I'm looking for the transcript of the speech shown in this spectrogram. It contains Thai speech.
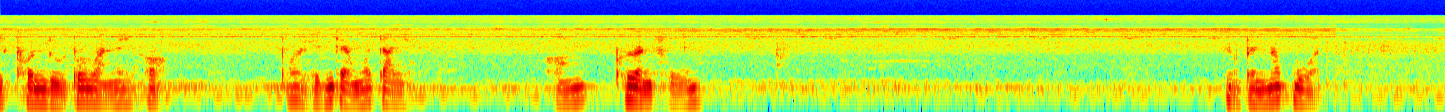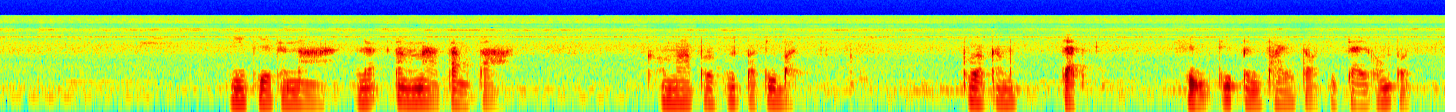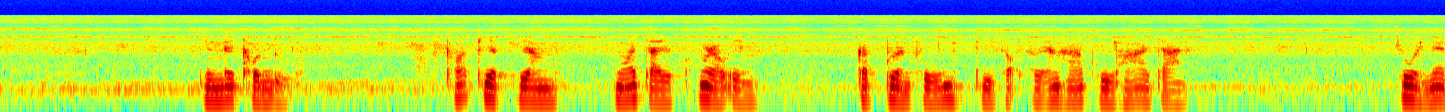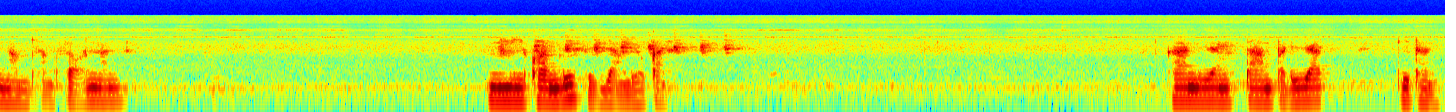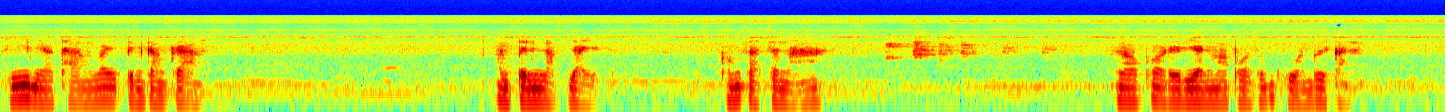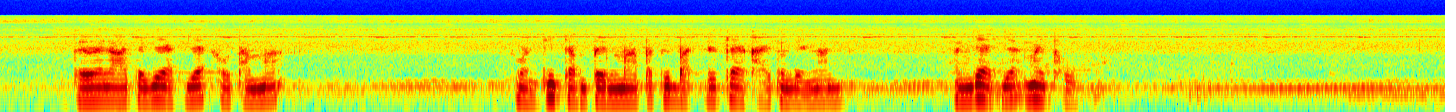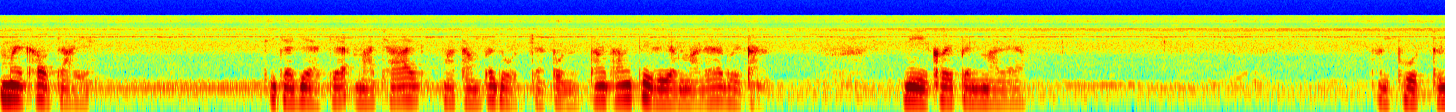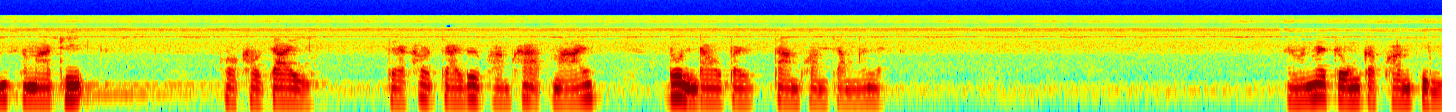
ที่ทนอยู่ทุกวันนี้ก็เพราะเห็นแก่หัวใจ ของเพื่อนฝูง ซึ่งเป็นนักบวช มีเจตนาและตั้งหน้าตั้งตา เข้ามาประพฤติปฏิบัติ เพื่อกำจัดสิ่งที่เป็นภัยต่อจิตใจของตน จึงได้ทนอยู่ เพราะเทียบเทียงหัวใจของเราเอง กับเพื่อนฝูงที่เสาะแสวงหาครูหาอาจารย์ ช่วยแนะนำสั่งสอนนั้น มีความรู้สึกอย่างเดียวกันการเรียนตามปริยัติที่ท่านชี้แนวทางไว้เป็นกลางกลาง มันเป็นหลักใหญ่ของศาสนา เราก็ได้เรียนมาพอสมควรด้วยกัน แต่เวลาจะแยกแยะเอาธรรมะ ส่วนที่จำเป็นมาปฏิบัติหรือแก้ไขตนเองนั้น มันแยกแยะไม่ถูก ไม่เข้าใจ ที่จะแยกแยะมาใช้มาทำประโยชน์แก่ตนทั้งๆทที่เรียนมาแล้วด้วยกัน นี่เคยเป็นมาแล้ว ท่านพูดถึงสมาธิก็เข้าใจ แต่เข้าใจด้วยความคาดหมาย ด้นเดาไปตามความจำนั่นแหละแต่มันไม่ตรงกับความจริง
